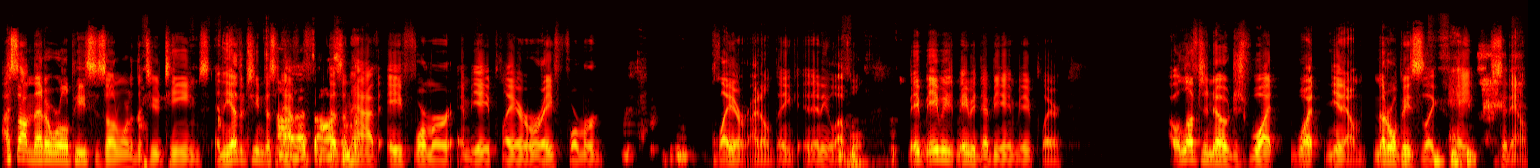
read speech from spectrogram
I saw Metta World Pieces on one of the two teams, and the other team doesn't Oh, have awesome. doesn't have a former NBA player or a former player. I don't think at any level. Maybe maybe maybe a WNBA player. I would love to know just what what you know. Metta World Pieces like, hey, sit down.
